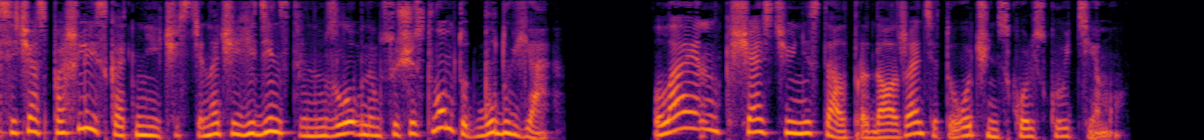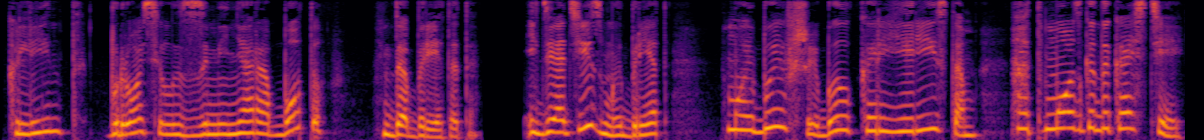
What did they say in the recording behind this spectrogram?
сейчас пошли искать нечисть, иначе единственным злобным существом тут буду я. Лайон, к счастью, не стал продолжать эту очень скользкую тему. Клинт бросил из-за меня работу? Да бред это. Идиотизм и бред. Мой бывший был карьеристом от мозга до костей.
